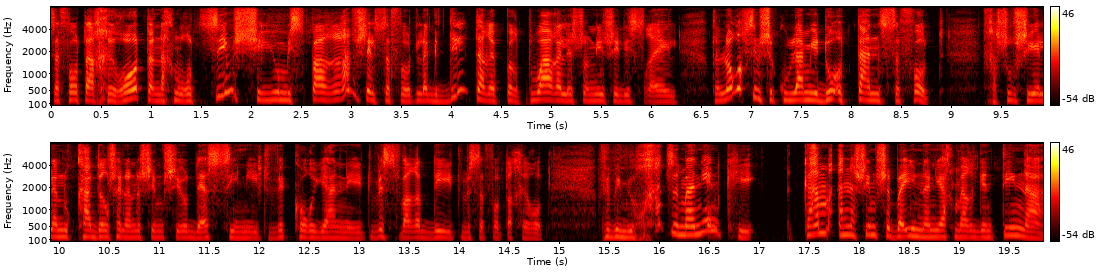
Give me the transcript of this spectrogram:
שפות האחרות, אנחנו רוצים שיהיו מספר רב של שפות, להגדיל את הרפרטואר הלשוני של ישראל. אתם לא רוצים שכולם ידעו אותן שפות. חשוב שיהיה לנו קאדר של אנשים שיודע סינית וקוריאנית וספרדית ושפות אחרות. ובמיוחד זה מעניין כי גם אנשים שבאים נניח מארגנטינה,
